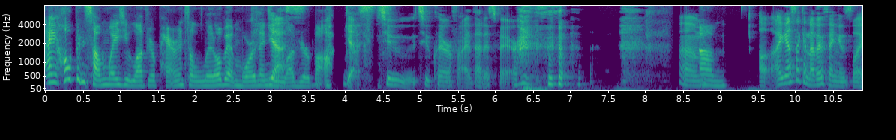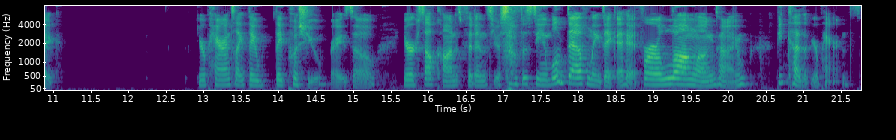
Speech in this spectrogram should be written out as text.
I hope in some ways you love your parents a little bit more than Yes. you love your boss. yes to to clarify that is fair um, Um uh, i guess like another thing is like your parents like they they push you right so your self-confidence your self-esteem will definitely take a hit for a long long time because of your parents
